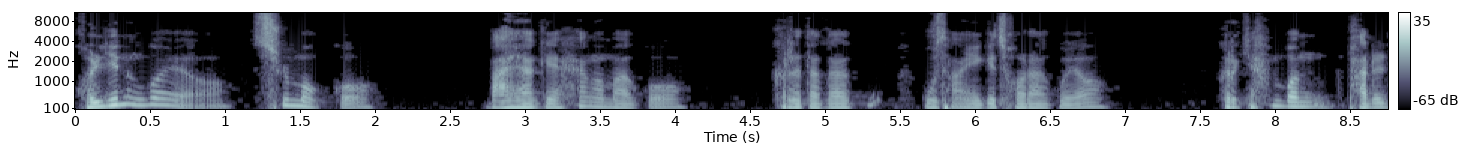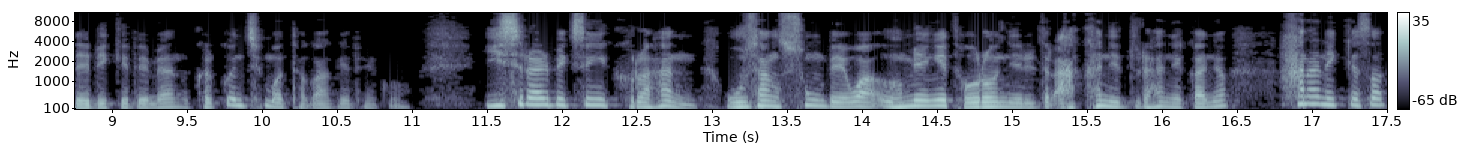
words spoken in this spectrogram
걸리는 거예요. 술 먹고 마약에 항음하고 그러다가 우상에게 절하고요. 그렇게 한 번 발을 내딛게 되면 그걸 끊지 못하고 하게 되고 이스라엘 백성이 그러한 우상 숭배와 음행의 더러운 일들, 악한 일들을 하니까요. 하나님께서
